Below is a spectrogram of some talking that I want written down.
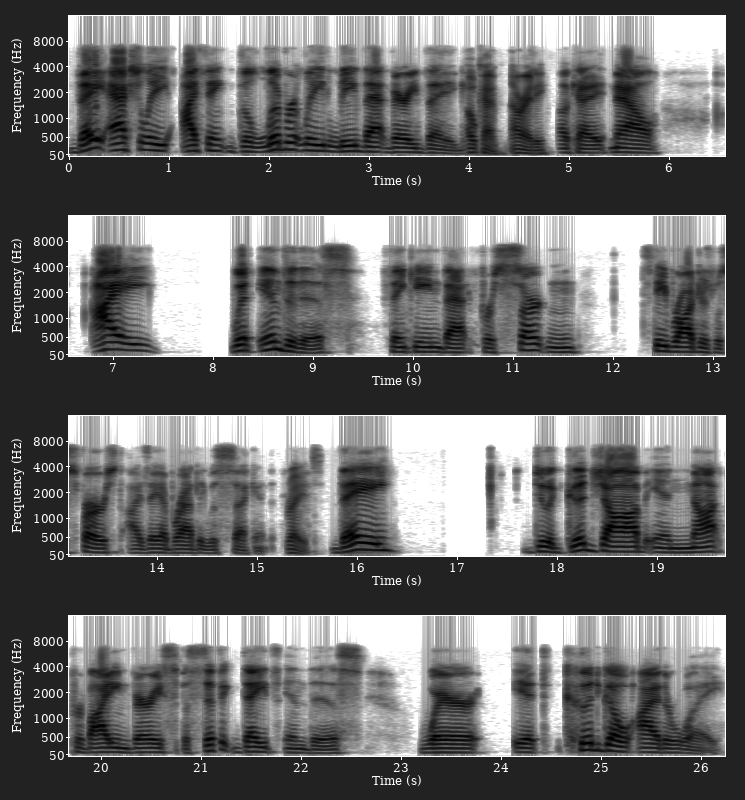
they actually, I think, deliberately leave that very vague. Okay, alrighty. Okay. Now, I went into this thinking that for certain Steve Rogers was first, Isaiah Bradley was second. Right. They do a good job in not providing very specific dates in this where it could go either way.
